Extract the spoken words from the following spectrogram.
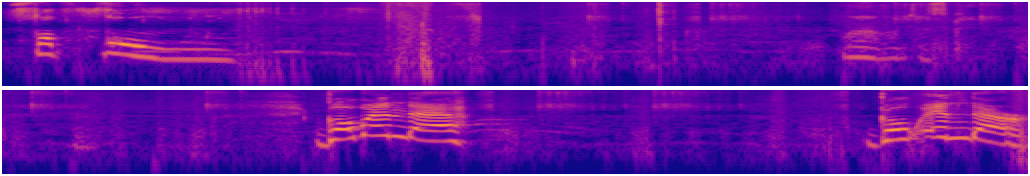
Stop following me. I'm just kidding. Go in there. Go in there.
